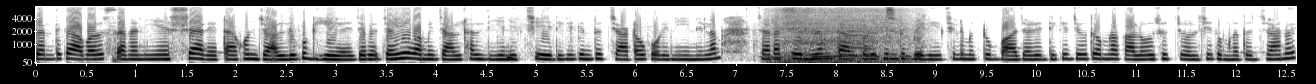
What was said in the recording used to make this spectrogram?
এখান থেকে আবারও সানা নিয়ে এসছে, আর এটা এখন জাল দেবো, ঘি হয়ে যাবে। যাই হোক, আমি জাল ঠাল দিয়ে নিচ্ছি। এইদিকে কিন্তু চাটাও করে নিয়ে নিলাম। চাটা খেয়ে নিলাম, তারপরে কিন্তু বেরিয়েছিলাম একটু বাজারের দিকে। যেহেতু আমরা কালো ওষুধ চলছি, তোমরা তো জানোই।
